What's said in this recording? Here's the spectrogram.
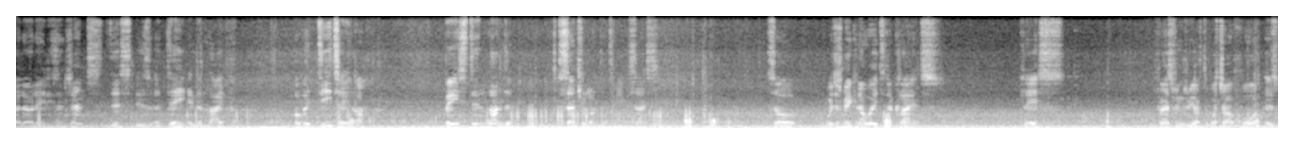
Hello, ladies and gents. This is a day in the life of a detailer based in London, central London to be precise. So, we're just making our way to the client's place. First things we have to watch out for is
